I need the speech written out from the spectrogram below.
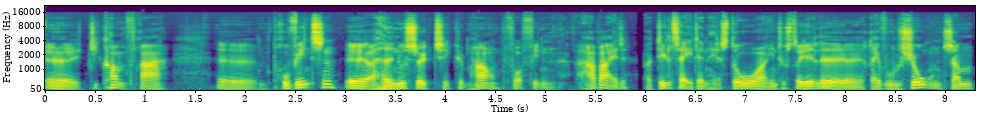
Øh, de kom fra øh, provinsen øh, og havde nu søgt til København for at finde arbejde og deltage i den her store industrielle øh, revolution, som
